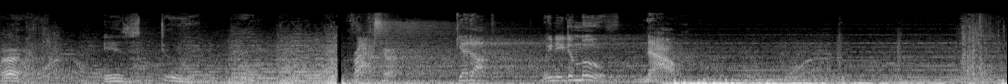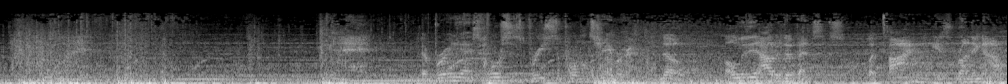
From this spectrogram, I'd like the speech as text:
Earth is doomed. Fracture! Get up! We need to move. Now! The Brainiac's forces breached the portal chamber. No, only the outer defenses. But time is running out.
